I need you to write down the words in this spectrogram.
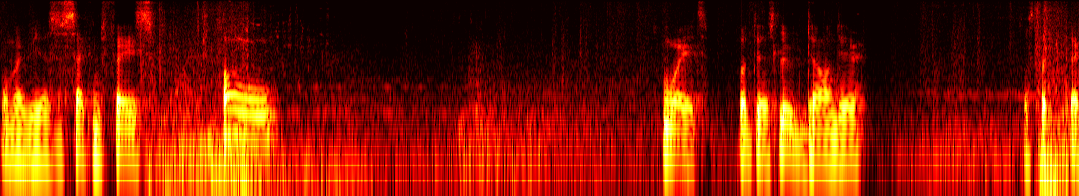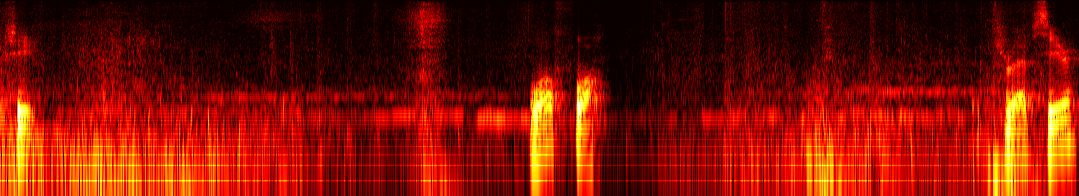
Or maybe has a second phase. Oh! Wait, but there's loot down there. Does that actually... Wow. Traps here.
